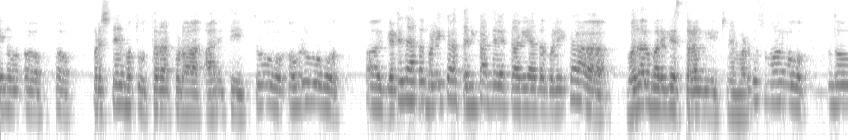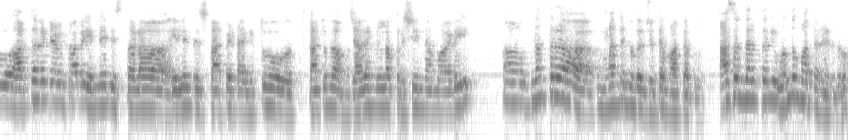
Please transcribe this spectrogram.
ಏನು ಪ್ರಶ್ನೆ ಮತ್ತು ಉತ್ತರ ಕೂಡ ಆ ರೀತಿ ಇತ್ತು. ಅವರು ಘಟನೆ ಆದ ಬಳಿಕ, ತನಿಖಾಧಿಕಾರಿಯಾದ ಬಳಿಕ ಮೊದಲ ಬಾರಿಗೆ ಸ್ಥಳ ವೀಕ್ಷಣೆ ಮಾಡಿದ್ರು. ಸುಮಾರು ಒಂದು ಅರ್ಧ ಗಂಟೆಗಳ ಕಾಲ ಎಲ್ಲೆಲ್ಲಿ ಸ್ಥಳ, ಎಲ್ಲೆಲ್ಲಿ ಸ್ಟಾಪೇಟ್ ಆಗಿತ್ತು ಕಾಂತದ ಜಾಗನೆಲ್ಲ ಪರಿಶೀಲನೆ ಮಾಡಿ ನಂತರ ಮಾಧ್ಯಮದ ಜೊತೆ ಮಾತಾಡಿದ್ರು ಆ ಸಂದರ್ಭದಲ್ಲಿ ಒಂದು ಮಾತನಾಡಿದ್ರು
